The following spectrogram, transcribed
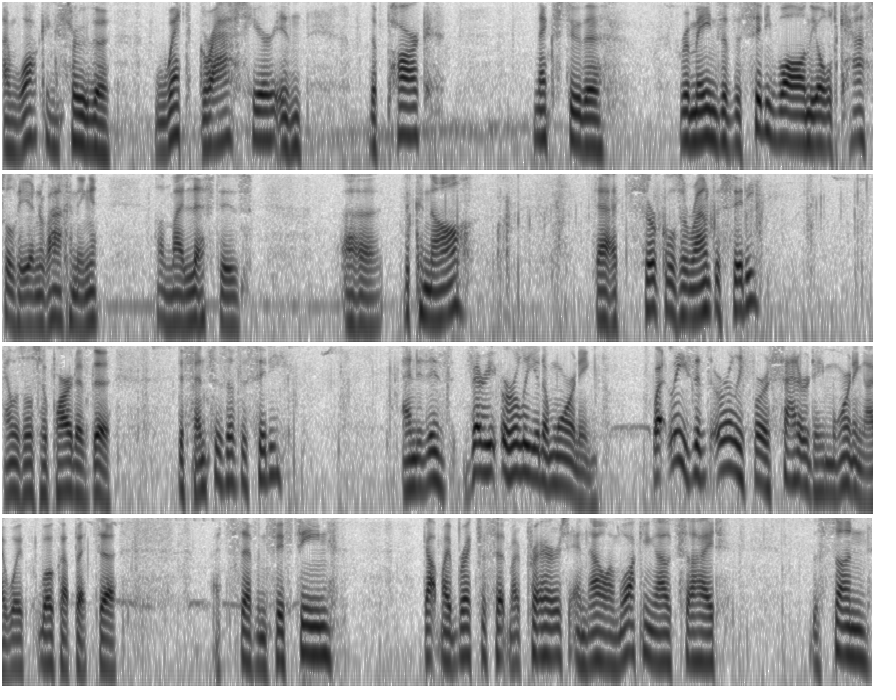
I'm walking through the wet grass here in the park next to the remains of the city wall and the old castle here in Wageningen. On my left is uh, the canal that circles around the city and was also part of the defenses of the city. And it is very early in the morning. Well, at least it's early for a Saturday morning. I woke, woke up at uh, at 7:15, got my breakfast, said my prayers, and now I'm walking outside. The sun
